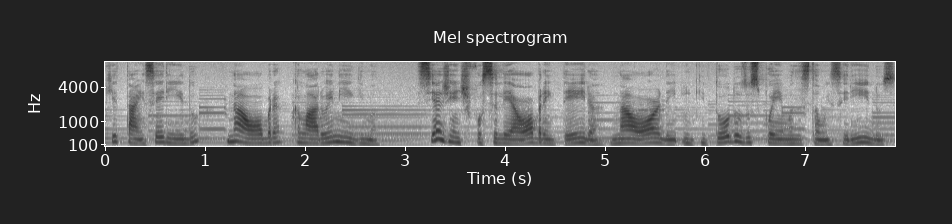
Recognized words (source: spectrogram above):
que está inserido na obra Claro Enigma. Se a gente fosse ler a obra inteira, na ordem em que todos os poemas estão inseridos,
